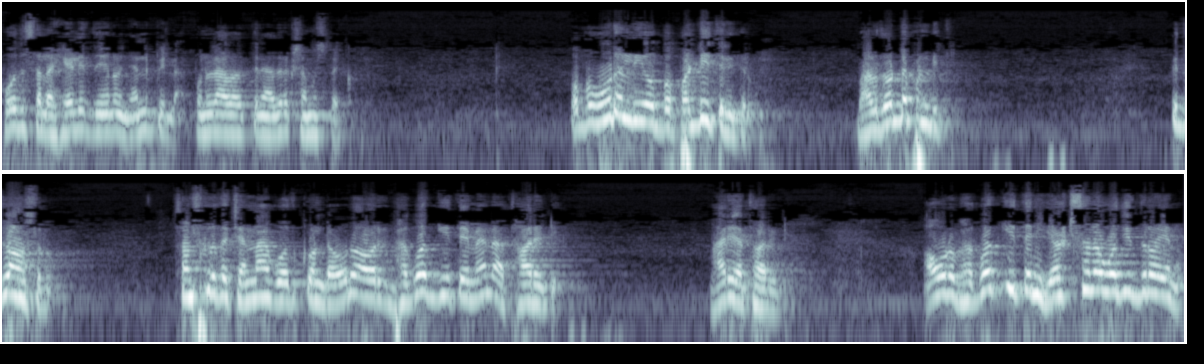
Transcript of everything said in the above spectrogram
ಹೋದ ಸಲ ಹೇಳಿದ್ದೇನೋ ನೆನಪಿಲ್ಲ. ಪುನರಾವರ್ತನೆ ಆದರೆ ಕ್ಷಮಿಸಬೇಕು. ಒಬ್ಬ ಊರಲ್ಲಿ ಒಬ್ಬ ಪಂಡಿತರಿದ್ದರು ಬಹಳ ದೊಡ್ಡ ಪಂಡಿತರು. ವಿದ್ವಾಂಸರು. ಸಂಸ್ಕೃತ ಚೆನ್ನಾಗಿ ಓದ್ಕೊಂಡವರು. ಅವ್ರಿಗೆ ಭಗವದ್ಗೀತೆ ಮೇಲೆ ಅಥಾರಿಟಿ ಭಾರಿ ಅಥಾರಿಟಿ ಅವರು ಭಗವದ್ಗೀತೆನ ಎಷ್ಟು ಸಲ ಓದಿದ್ರೋ ಏನು.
